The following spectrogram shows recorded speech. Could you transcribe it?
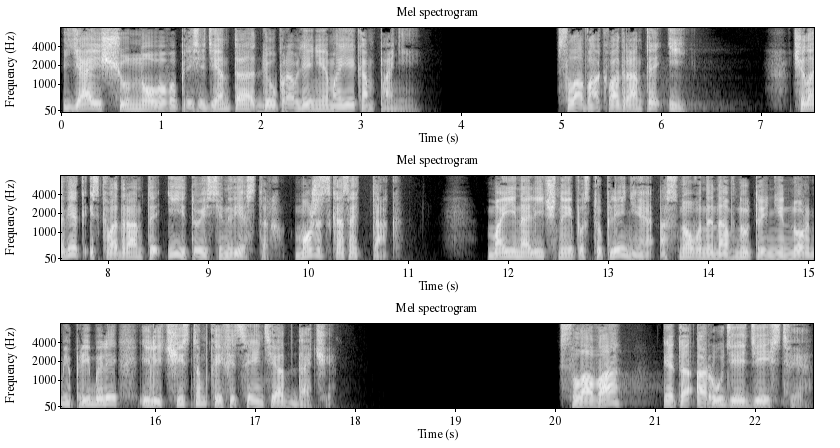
"Я ищу нового президента для управления моей компанией". Слова квадранта И. Человек из квадранта И, то есть инвестор, может сказать так: Мои наличные поступления основаны на внутренней норме прибыли или чистом коэффициенте отдачи. Слова это орудие действия.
